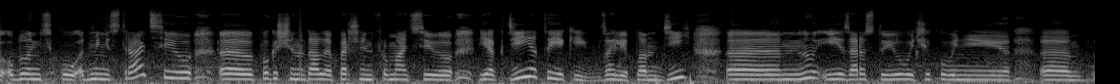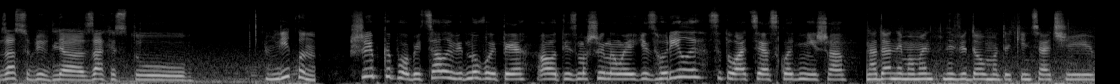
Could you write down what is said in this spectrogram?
Облонську адміністрацію. Е, Поки що надали першу інформацію, як діяти, який взагалі план дій. Е, Ну і зараз стою в очікуванні засобів для захисту вікон. Шибки пообіцяли відновити. А от із машинами, які згоріли, ситуація складніша. На даний момент невідомо до кінця, чи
